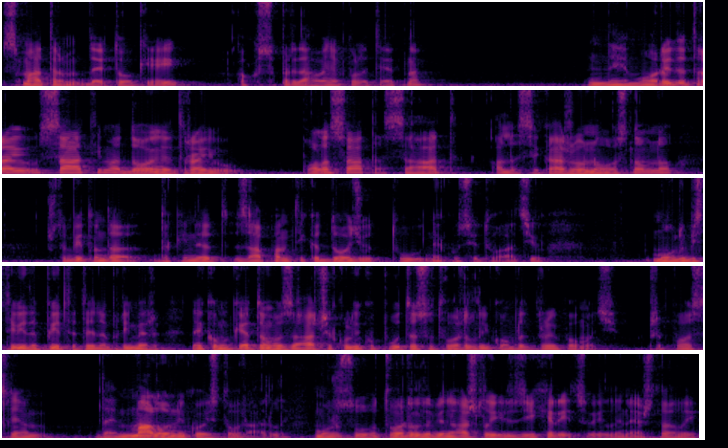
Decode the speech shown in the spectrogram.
smatram da je to okej, ako su predavanja kvalitetna. Ne moraju da traju satima, dovoljno da traju pola sata, sat, ali da se kaže ono osnovno, što je bitno da, da kandidat zapamti kad dođe u tu neku situaciju. Mogli biste vi da pitate, na primjer, nekom anketom vozača koliko puta su otvorili komplet prve pomoći. Pretpostavljam da je malo oni koji su to uradili. Možda su otvorili da bi našli zihericu ili nešto, ali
